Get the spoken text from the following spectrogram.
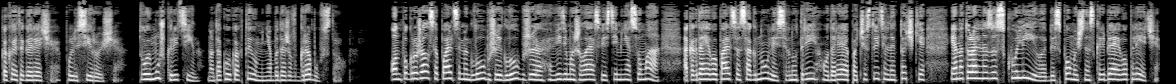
Какая ты горячая, пульсирующая. Твой муж кретин, на такую, как ты, у меня бы даже в гробу встал». Он погружался пальцами глубже и глубже, видимо, желая свести меня с ума. А когда его пальцы согнулись внутри, ударяя по чувствительной точке, я натурально заскулила, беспомощно скребя его плечи.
